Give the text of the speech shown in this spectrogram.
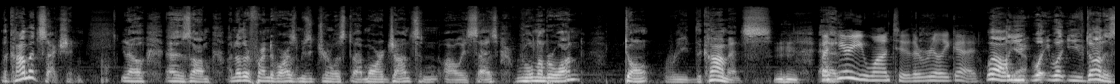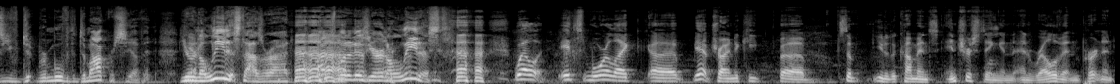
the comment section. You know, as um, another friend of ours, music journalist uh, Maura Johnston, always says, rule number one: don't read the comments. Mm-hmm. But And- here you want to. They're really good. Well, you, what, what you've done is you've d- removed the democracy of it. You're an elitist, Azerrad. That's what it is. You're an elitist. Well, it's more like uh, yeah, trying to keep uh, some you know the comments interesting and, and relevant and pertinent.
